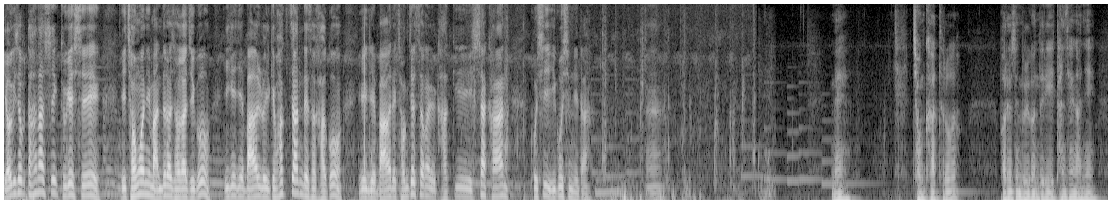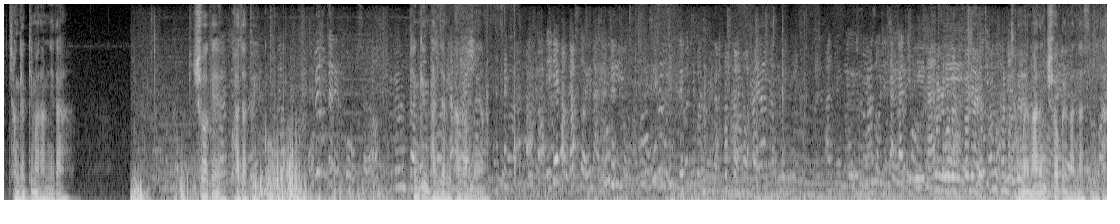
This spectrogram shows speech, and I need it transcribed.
여기서부터 하나씩 두 개씩 이 정원이 만들어져 가지고 이게 이제 마을로 이렇게 확장돼서 가고 이게 이제 마을의 정체성을 갖기 시작한 곳이 이곳입니다. 정크아트로 버려진 물건들이 탄생하니 정겹기만 합니다. 추억의 과자도 있고 500원짜리는 뭐 없어요? 펭귄 반점이 반갑네요. 이게 반갑어요 나는 네 여기 보고 정말 많은 추억을 만났습니다.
